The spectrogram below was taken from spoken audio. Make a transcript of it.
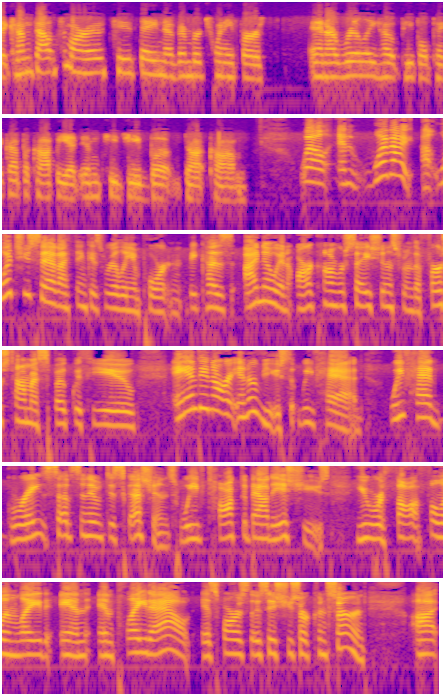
that comes out tomorrow, Tuesday, November 21st, and I really hope people pick up a copy at mtgbook.com. Well, and what I uh, what you said I think is really important because I know in our conversations from the first time I spoke with you and in our interviews that we've had, we've had great substantive discussions. We've talked about issues. You were thoughtful and laid and and played out as far as those issues are concerned. Uh,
